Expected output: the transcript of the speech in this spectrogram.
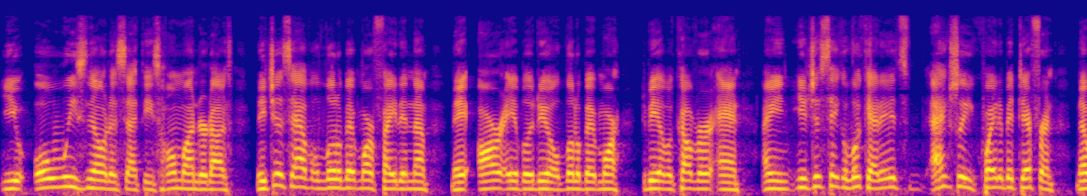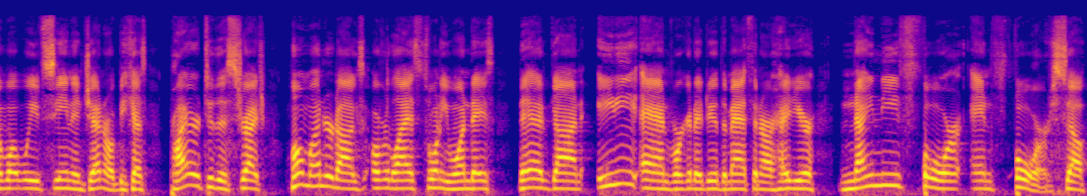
you always notice that these home underdogs, they just have a little bit more fight in them. They are able to do a little bit more to be able to cover. And I mean, you just take a look at it, it's actually quite a bit different than what we've seen in general because prior to this stretch, home underdogs over the last 21 days, they had gone 80, and we're going to do the math in our head here 94 and 4. So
